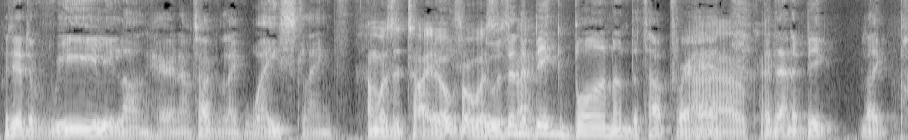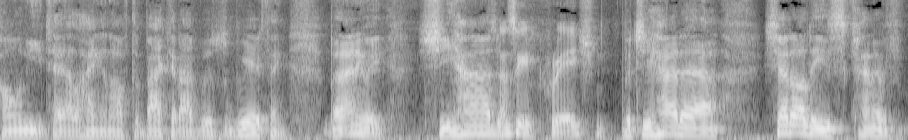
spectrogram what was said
but they had a really long hair. And I'm talking like waist length. And was it tied up or was it was it in a big bun on the top of her head, Ah, okay. but then a big like ponytail hanging off the back of that. It was a weird thing. But anyway, she had Sounds like a creation. but she had a she had all these kind of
